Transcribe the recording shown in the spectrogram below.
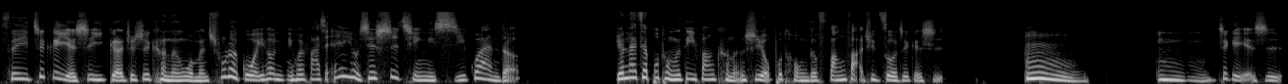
所以这个也是一个，就是可能我们出了国以后，你会发现，哎，有些事情你习惯的，原来在不同的地方可能是有不同的方法去做这个事。嗯嗯，这个也是。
